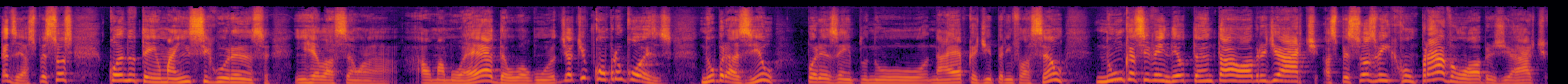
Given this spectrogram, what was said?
quer dizer, as pessoas, quando tem uma insegurança em relação a, a uma moeda ou algum outro ativo, compram coisas. No Brasil, por exemplo, no- na época de hiperinflação, nunca se vendeu tanta obra de arte. As pessoas vem, compravam obras de arte,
